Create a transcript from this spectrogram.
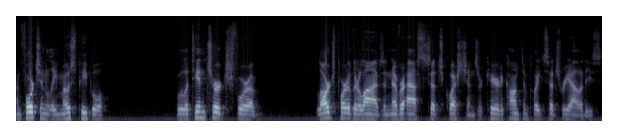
Unfortunately, most people will attend church for a large part of their lives and never ask such questions or care to contemplate such realities.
